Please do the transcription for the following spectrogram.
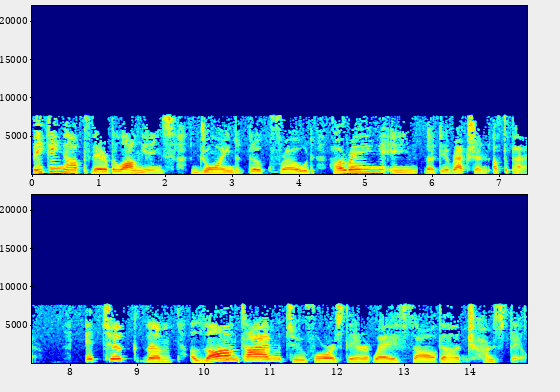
picking up their belongings, joined the crowd hurrying in the direction of the pair. It took them a long time to force their way through the turnstile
